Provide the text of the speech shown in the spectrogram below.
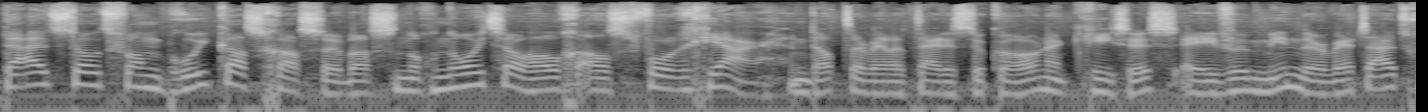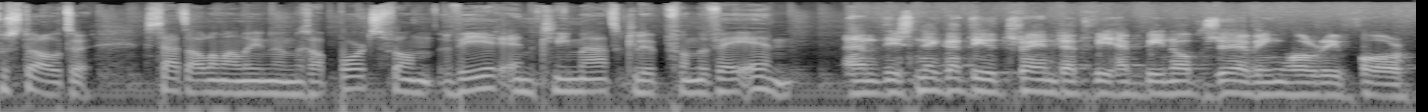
De uitstoot van broeikasgassen was nog nooit zo hoog als vorig jaar. Dat terwijl er tijdens de coronacrisis even minder werd uitgestoten. Staat allemaal in een rapport van Weer- en Klimaatclub van de VN. And this negative trend that we have been observing already for,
